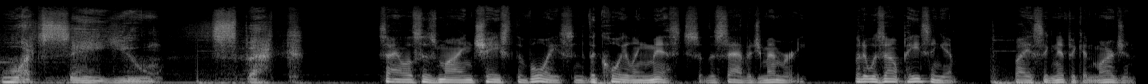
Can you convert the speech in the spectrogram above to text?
What say you, speck? Silas's mind chased the voice into the coiling mists of the savage memory, but it was outpacing him by a significant margin.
